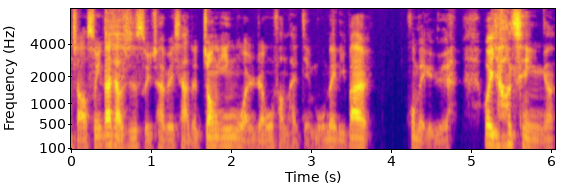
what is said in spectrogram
找 Swing 大小事是属于传媒下的中英文人物访谈节目，每礼拜或每个月会邀请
